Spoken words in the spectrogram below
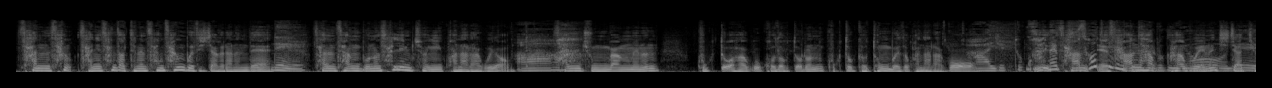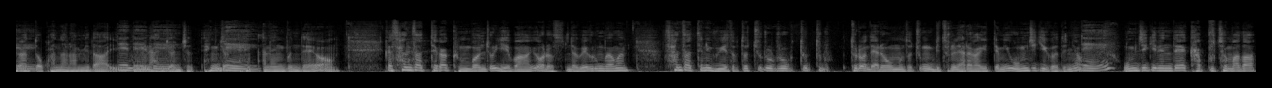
산 상, 산이 산사태는 산 상부에서 시작을 하는데 네. 산 상부는 산림청이 관할하고요. 아. 산 중간에는 국도하고 고속도로는 국토교통부에서 관할하고 아, 이게 또 관할 산, 예, 산 하부에는 지자체가 네. 또 관할합니다. 이 국민 안전 행정 네. 안행부인데요. 그러니까 산사태가 근본적으로 예방하기 어렵습니다. 왜 그런가 하면 산사태는 위에서부터 쭈루룩 뚫어 내려오면서 쭉 밑으로 내려가기 때문에 움직이거든요. 네. 움직이는데 각 부처마다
